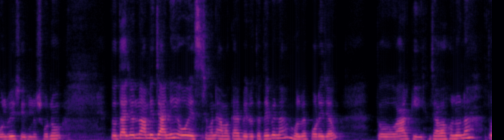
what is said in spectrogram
বলবে সেগুলো শোনো। তো তাই জন্য আমি জানি ও এসছে মানে আমাকে আর বেরোতে দেবে না, বলবে পরে যাও। তো আর কি, যাওয়া হলো না, তো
